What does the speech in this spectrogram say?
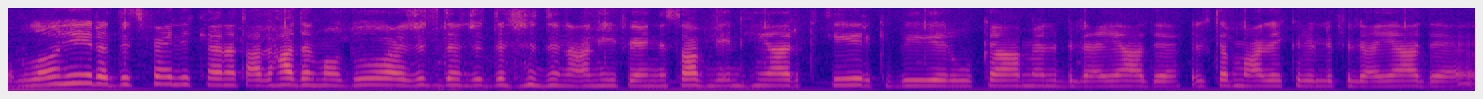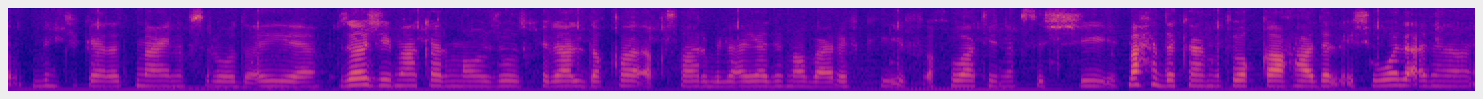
والله ردة فعلي كانت على هذا الموضوع جدا جدا جدا عنيفة. يعني صابني انهيار كتير كبير وكامل بالعيادة. التموا علي كل اللي في العيادة. بنتي كانت معي نفس الوضعية. زوجي ما كان موجود. خلال دقائق صار بالعيادة. ما بعرف كيف. اخواتي نفس الشيء. ما حدا كان متوقع هذا الإشي ولا أنا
